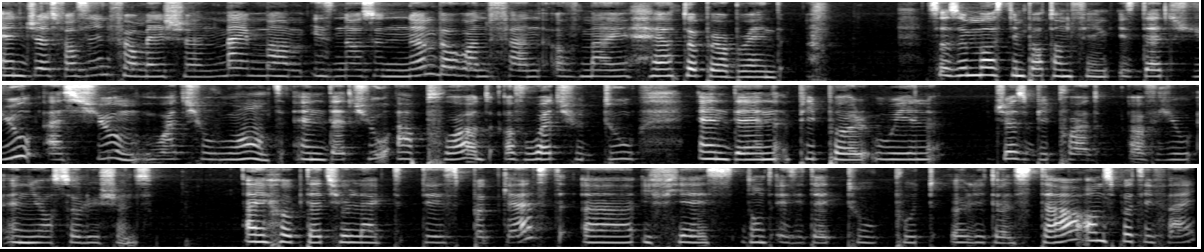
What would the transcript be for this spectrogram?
And just for the information, my mom is now the number one fan of my hair topper brand. so the most important thing is that you assume what you want and that you are proud of what you do and then people will just be proud of you and your solutions. I hope that you liked this podcast. Uh, if yes, don't hesitate to put a little star on Spotify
